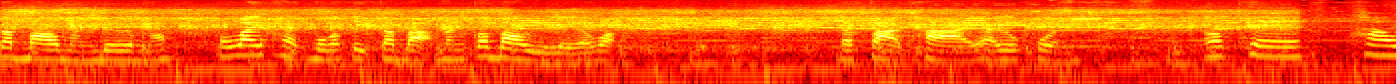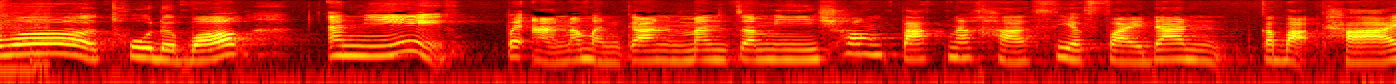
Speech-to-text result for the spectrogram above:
จะเบาเหมือนเดิมเนาะเพราะว่าแท็กปกติกระบะมันก็เบาอยู่แล้วอะ แต่ฝาท้ายอะทุกคน โอเค power to the box อันนี้ไปอ่านมาเหมือนกัน มันจะมีช่องปลั๊กนะคะ เสียบไฟด้านกระบะท้าย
